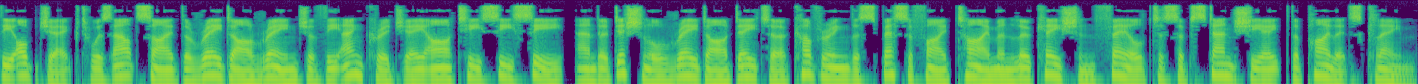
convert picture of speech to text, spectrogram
The object was outside the radar range of the Anchorage ARTCC, and additional radar data covering the specified time and location failed to substantiate the pilot's claim.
